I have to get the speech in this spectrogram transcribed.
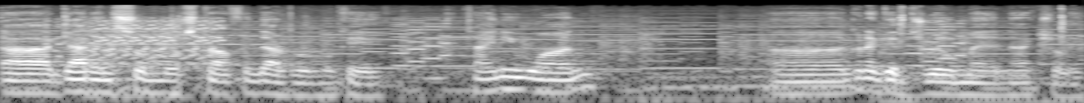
uh, gotten some more stuff in that room. Okay, tiny one. Uh, I'm gonna get drill man actually.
